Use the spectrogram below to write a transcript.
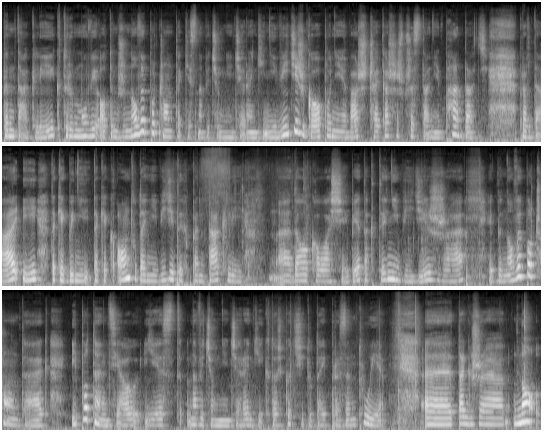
pentakli, który mówi o tym, że nowy początek jest na wyciągnięcie ręki. Nie widzisz go, ponieważ czekasz, aż przestanie padać, prawda? I tak, jakby nie, tak jak on tutaj nie widzi tych pentakli dookoła siebie, tak ty nie widzisz, że jakby nowy początek i potencjał jest na wyciągnięcie ręki. Ktoś go ci tutaj prezentuje. E, także no,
